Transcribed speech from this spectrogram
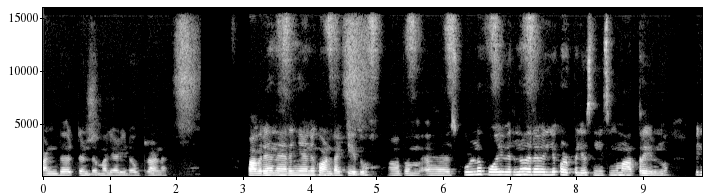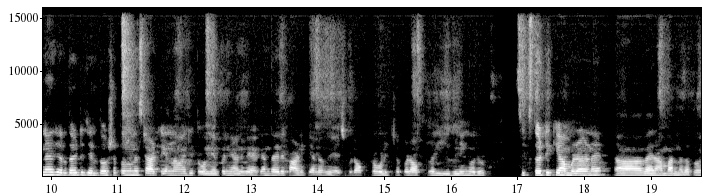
കണ്ടിട്ടുണ്ട്. മലയാളി ഡോക്ടറാണ് അപ്പോൾ അവരെ നേരെ ഞാൻ കോണ്ടാക്ട് ചെയ്തു. അപ്പം സ്കൂളിൽ പോയി വരുന്ന വരെ വലിയ കുഴപ്പമില്ല. സ്നീസിങ് മാത്രമേ മാത്രമായിരുന്നു പിന്നെ ചെറുതായിട്ട് ജലദോഷം ഇപ്പം ഇങ്ങനെ സ്റ്റാർട്ട് ചെയ്യുന്ന മാതിരി തോന്നിയപ്പോൾ ഞാൻ വേഗം എന്തായാലും കാണിക്കാമല്ലോ എന്ന് വിചാരിച്ചു. ഡോക്ടറെ വിളിച്ചപ്പോൾ ഡോക്ടർ ഈവനിങ് ഒരു സിക്സ് തേർട്ടിക്ക് ആകുമ്പോഴാണ് വരാൻ പറഞ്ഞത്. അപ്പോൾ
